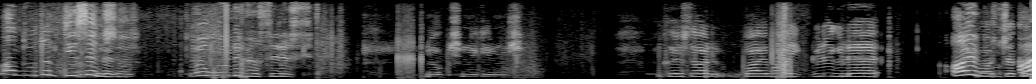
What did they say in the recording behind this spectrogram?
Ben durdum girsene. Arkadaşlar Ben oyunu gösteririz. yok şimdi girmiş. Arkadaşlar bay bay güle güle. Ay, Hoşçakalın.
